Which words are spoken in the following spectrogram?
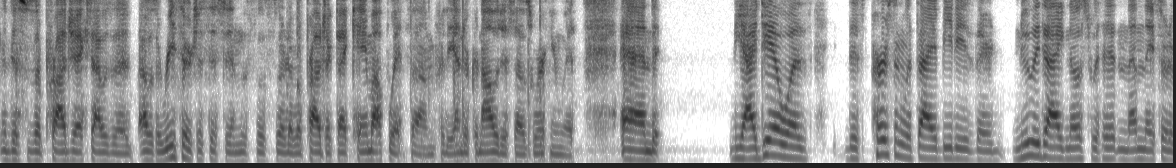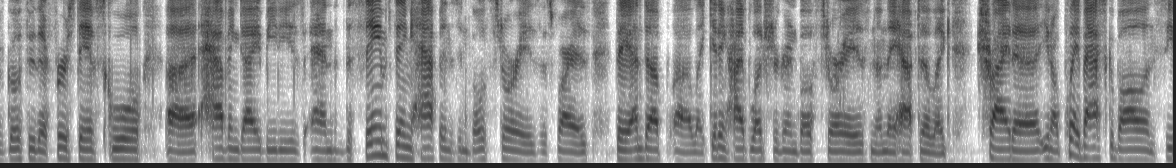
this was a project I was a I was a research assistant. This was sort of a project I came up with um, for the endocrinologist I was working with, and the idea was this person with diabetes, they're newly diagnosed with it, and then they sort of go through their first day of school uh, having diabetes. And the same thing happens in both stories as far as they end up uh, like getting high blood sugar in both stories, and then they have to like try to, you know, play basketball and see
